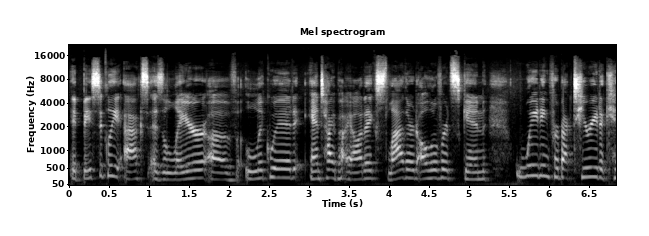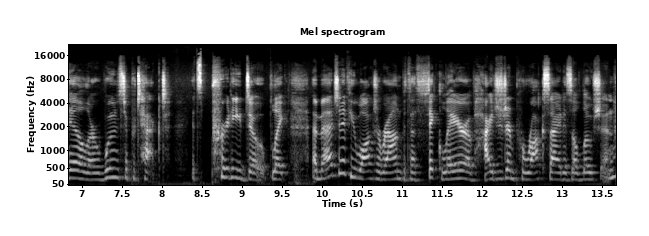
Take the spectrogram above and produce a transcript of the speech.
It basically acts as a layer of liquid antibiotics slathered all over its skin, waiting for bacteria to kill or wounds to protect. It's pretty dope. Like, imagine if you walked around with a thick layer of hydrogen peroxide as a lotion.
